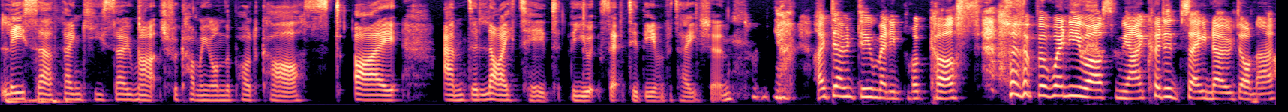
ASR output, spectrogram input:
Lisa, thank you so much for coming on the podcast. I am delighted that you accepted the invitation. Yeah, I don't do many podcasts, but when you asked me, I couldn't say no, Donna.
